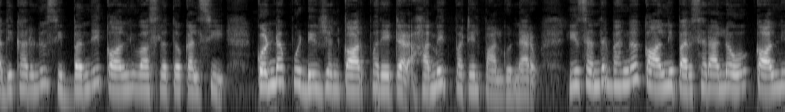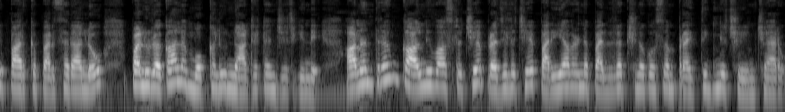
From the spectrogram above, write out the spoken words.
అధికారులు సిబ్బంది కాలనీవాసులతో కలిసి కొండాపూర్ డివిజన్ కార్పొరేటర్ హమీద్ పటేల్ పాల్గొన్నారు. ఈ సందర్భంగా కాలనీ పరిసరాల్లో కాలనీ పార్క్ పరిసరాల్లో పలు రకాల మొక్కలు నాటడం జరిగింది. అనంతరం కాలనీవాసులచే ప్రజలచే పర్యావరణ పరిరక్షణ కోసం ప్రతిజ్ఞ చేయించారు.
